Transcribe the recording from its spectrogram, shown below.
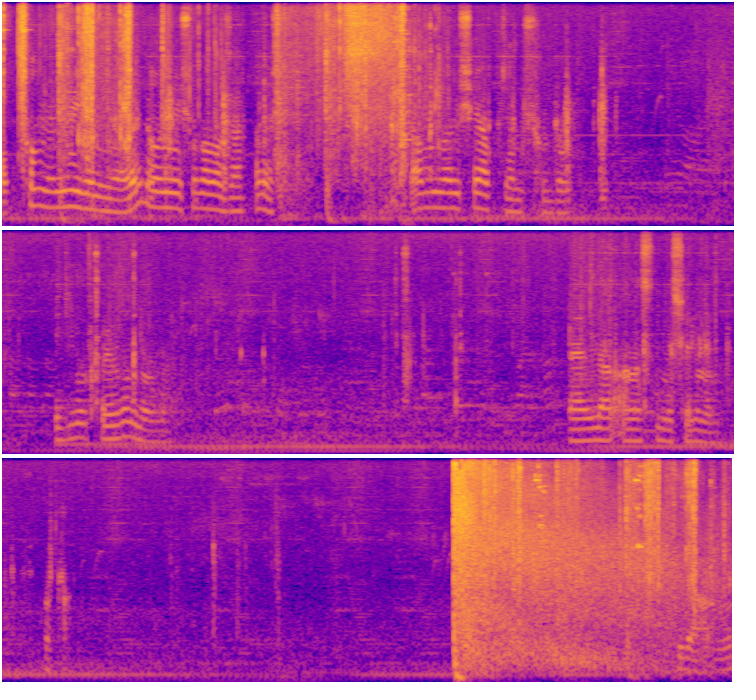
Aptal önüne geliyor. Öyle oynayış olamaz arkadaş. Ben bununla bir şey yapacağım şurada. Elimi koyalım da onu. Ben de anasını deşelim onu. Bakalım. Bir daha bu.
